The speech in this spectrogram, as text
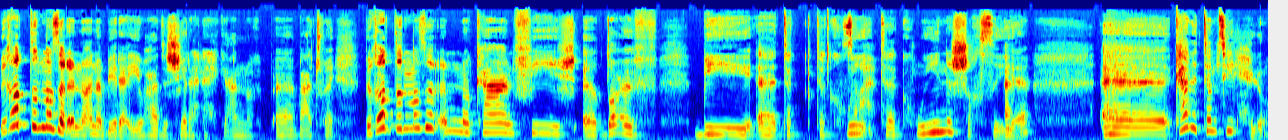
بغض النظر إنه أنا برأيي وهذا الشيء رح نحكي عنه آه، بعد شوي. بغض النظر إنه كان في آه، ضعف بتكوين صح. تكوين الشخصية آه، كان التمثيل حلو.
